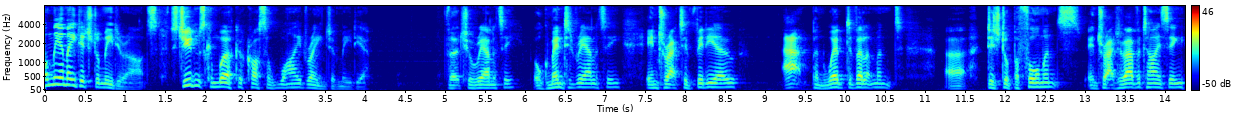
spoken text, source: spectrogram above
On the MA Digital Media Arts, students can work across a wide range of media. Virtual reality, augmented reality, interactive video, app and web development, uh, digital performance, interactive advertising,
